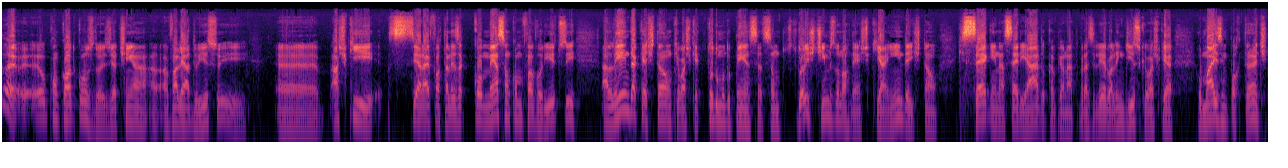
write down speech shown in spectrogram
É, Eu concordo com os dois, já tinha avaliado isso e é, acho que Ceará e Fortaleza começam como favoritos e além da questão que eu acho que todo mundo pensa, são dois times do Nordeste que ainda estão, que seguem na Série A do Campeonato Brasileiro, além disso que eu acho que é o mais importante,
